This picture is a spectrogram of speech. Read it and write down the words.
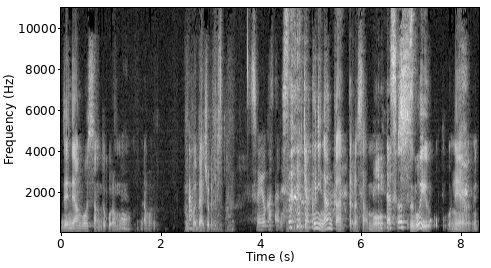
全然暗号資産のところも、うこれ大丈夫です。それ良かったです。逆になんかあったらさ、もうすすごいね、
